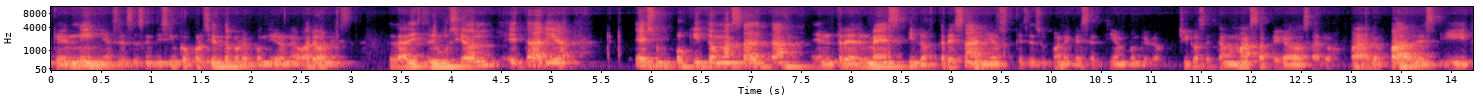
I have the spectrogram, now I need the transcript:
que en niñas. El 65% correspondieron a varones. La distribución etaria es un poquito más alta entre el mes y los tres años, que se supone que es el tiempo en que los chicos están más apegados a los, a los padres y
